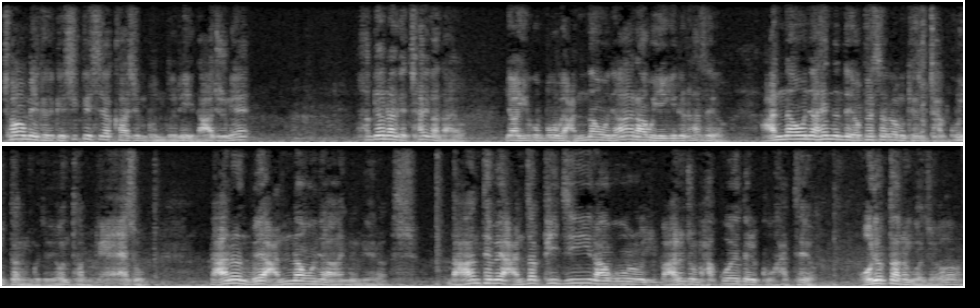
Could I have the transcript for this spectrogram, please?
처음에 그렇게 쉽게 시작하신 분들이 나중에 확연하게 차이가 나요. 야, 이거 뭐 왜 안 나오냐? 라고 얘기를 하세요. 안 나오냐 했는데 옆에 사람은 계속 잡고 있다는 거죠. 연타를 계속. 나는 왜 안 나오냐 했는 게 아니라 나한테 왜 안 잡히지? 라고 말을 좀 바꿔야 될 것 같아요. 어렵다는 거죠.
